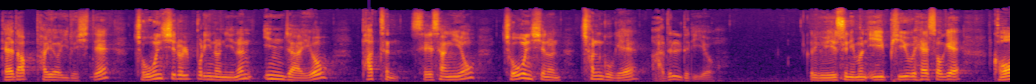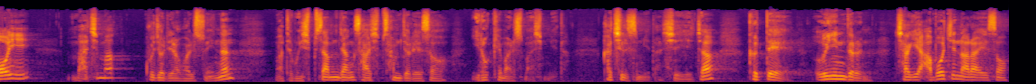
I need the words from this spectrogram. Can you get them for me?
대답하여 이르시되 좋은 씨를 뿌리는 이는 인자요 밭은 세상이요 좋은 씨는 천국의 아들들이요. 그리고 예수님은 이 비유 해석의 거의 마지막 구절이라고 할 수 있는 마태복음 13장 43절에서 이렇게 말씀하십니다. 같이 읽습니다. 시작. 그때 의인들은 자기 아버지 나라에서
